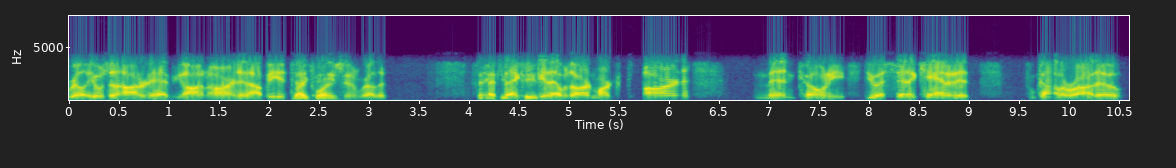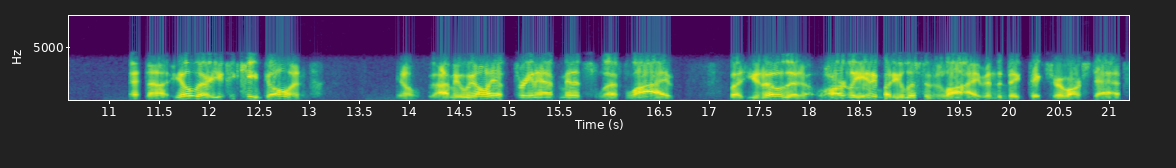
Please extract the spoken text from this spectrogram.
really, it was an honor to have you on, Arn, and I'll be in touch Likewise. with you soon, brother. Thank and you. thanks Peace. again. That was Arn Mark Arn Menconi, U.S. Senate candidate from Colorado, and uh, you know, there you could keep going. You know, I mean, we only have three and a half minutes left live, but you know that hardly anybody listens live in the big picture of our stats.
